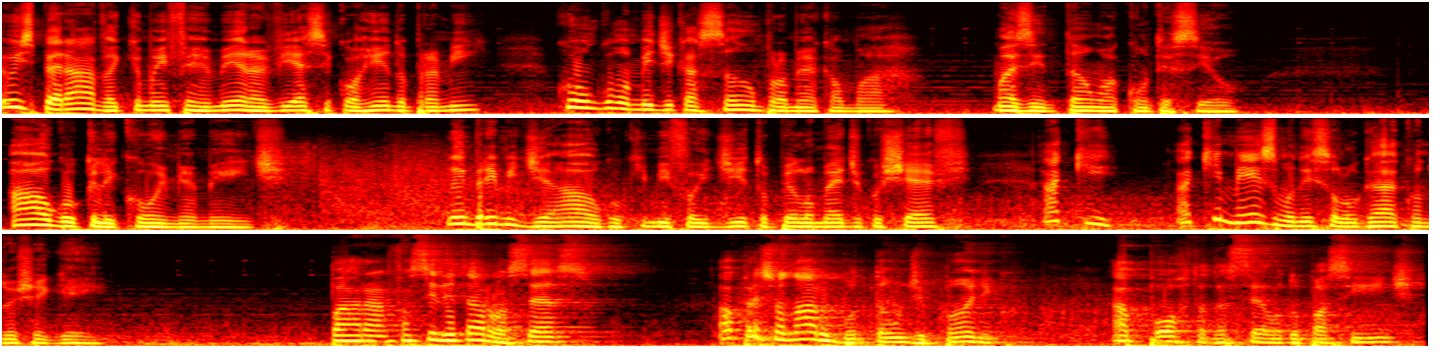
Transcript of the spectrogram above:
eu esperava que uma enfermeira viesse correndo para mim com alguma medicação para me acalmar. Mas então aconteceu. Algo clicou em minha mente. Lembrei-me de algo que me foi dito pelo médico-chefe aqui, aqui mesmo nesse lugar quando eu cheguei. Para facilitar o acesso, ao pressionar o botão de pânico, a porta da cela do paciente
